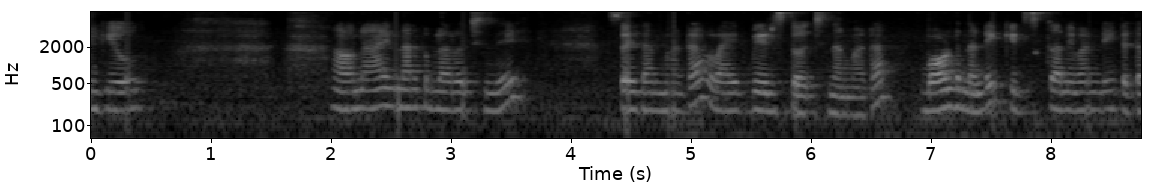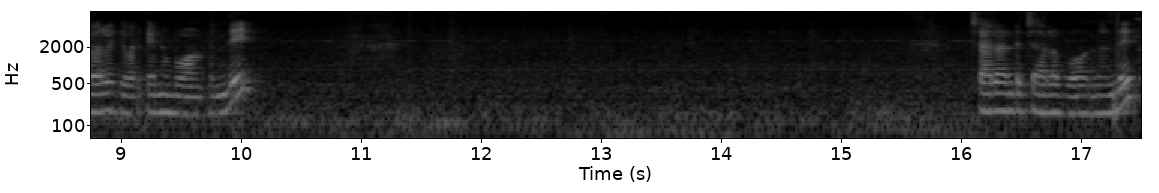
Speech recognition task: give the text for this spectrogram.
Thank you. అవునా? ఇందాక బ్లర్ వచ్చింది. సో ఇదనమాట వైట్ బీడ్స్తో వచ్చిందనమాట బాగుంటుందండి. కిడ్స్ కానివ్వండి పెద్దవాళ్ళకి ఎవరికైనా బాగుంటుంది. చాలా అంటే చాలా బాగుందండి.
